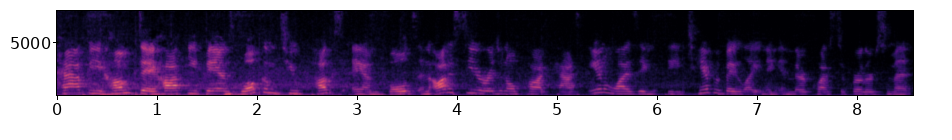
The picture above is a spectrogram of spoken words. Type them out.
Happy Hump Day, hockey fans. Welcome to Pucks and Bolts, an Audacy original podcast analyzing the Tampa Bay Lightning in their quest to further cement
